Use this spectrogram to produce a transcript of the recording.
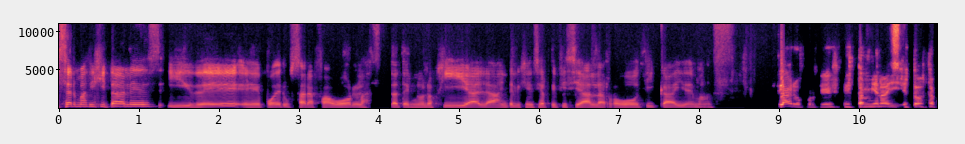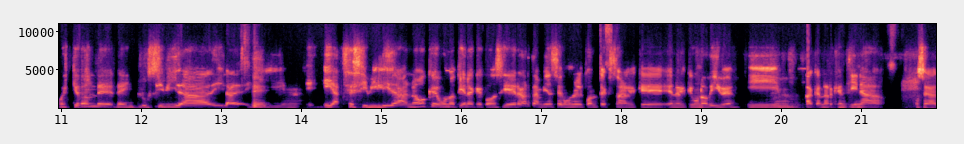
ser más digitales y de eh, poder usar a favor la, tecnología, la inteligencia artificial, la robótica y demás. Claro, porque es, también hay toda esta cuestión de, inclusividad y, la, y, accesibilidad, ¿no? Que uno tiene que considerar también según el contexto en el que, en el que uno vive. Y acá en Argentina, o sea,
